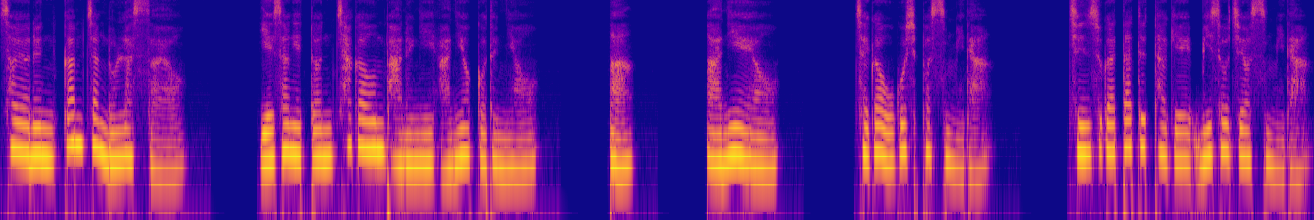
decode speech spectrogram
서연은 깜짝 놀랐어요. 예상했던 차가운 반응이 아니었거든요. 아, 아니에요. 제가 오고 싶었습니다. 진수가 따뜻하게 미소 지었습니다.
